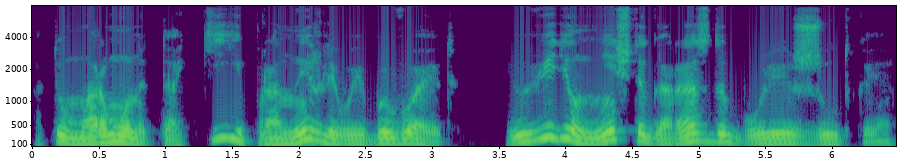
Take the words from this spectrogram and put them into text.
а то мормоны такие пронырливые бывают, и увидел нечто гораздо более жуткое.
